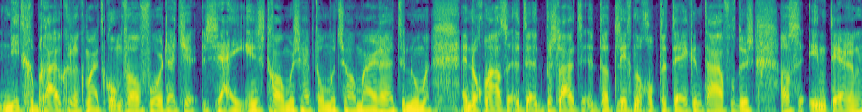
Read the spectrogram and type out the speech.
niet gebruikelijk. Maar het komt wel voor dat je zij-instromers hebt... om het zo maar te noemen. En nogmaals, het, het, besluit dat ligt nog op de tekentafel. Dus als intern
